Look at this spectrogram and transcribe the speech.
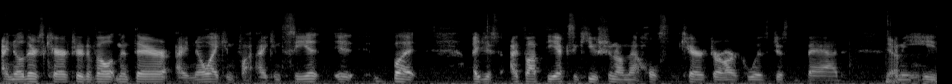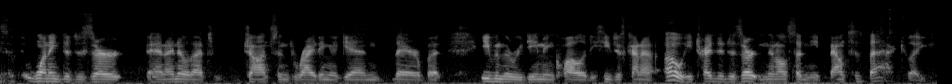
I know there's character development there. I know I can fi- I can see it, it, but I just I thought the execution on that whole character arc was just bad. Yeah. I mean, he's wanting to desert, and I know that's Johnson's writing again there, but even the redeeming qualities, he just kind of oh he tried to desert, and then all of a sudden he bounces back. Like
